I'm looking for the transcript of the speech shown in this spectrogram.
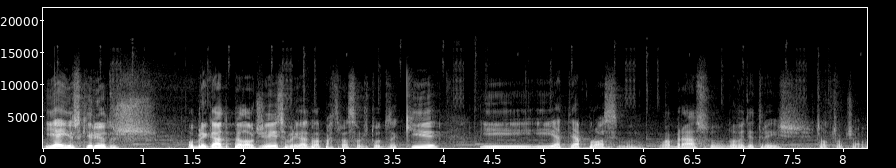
E é isso, queridos. Obrigado pela audiência, obrigado pela participação de todos aqui. E, e até a próxima. Um abraço, 93. Tchau, tchau, tchau.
